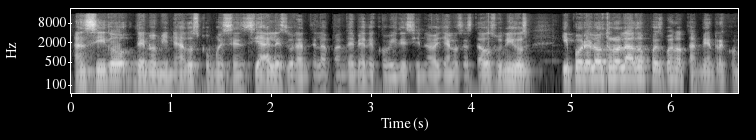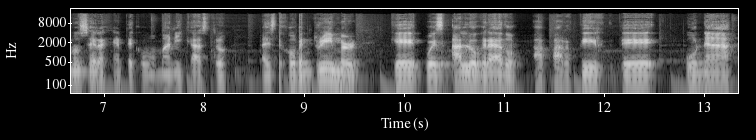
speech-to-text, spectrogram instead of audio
han sido denominados como esenciales durante la pandemia de COVID-19 allá en los Estados Unidos. Y por el otro lado, pues bueno, también reconocer a gente como Manny Castro, a este joven dreamer, que pues ha logrado a partir de una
